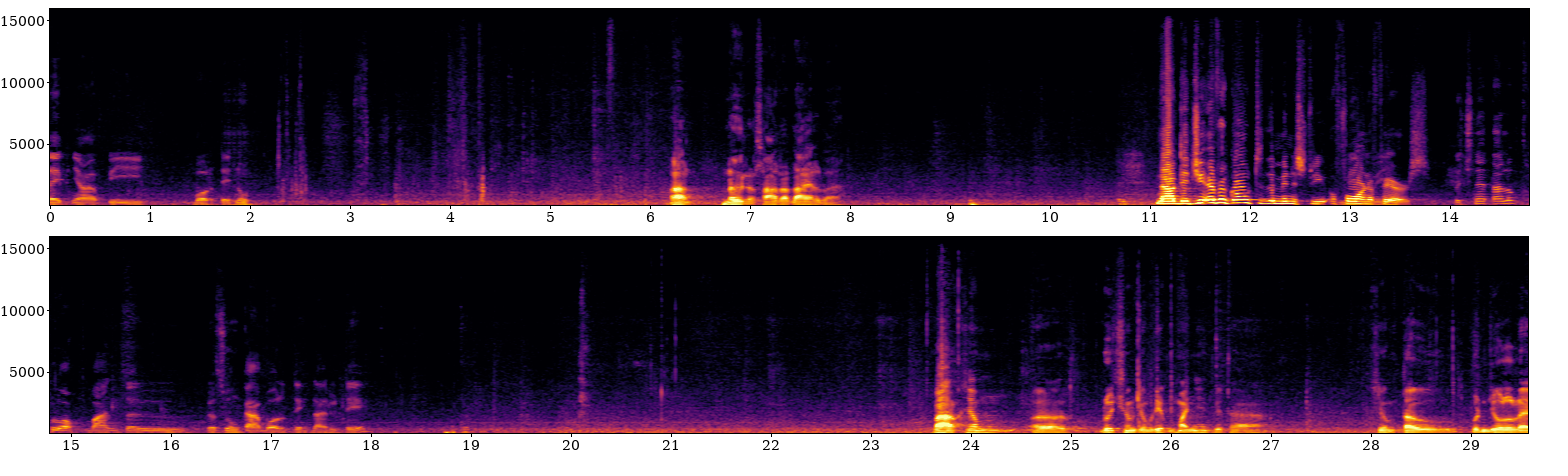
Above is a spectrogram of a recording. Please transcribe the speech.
លេខផ្ញើពីបរទេសនោះ បាទនៅរក្សាដដែលបាទ Now, did you ever go to the Ministry of Foreign Maybe. Affairs? ដូច្នេះតើលោកធ្លាប់បានទៅក្រសួងការបរទេសដែរឬទេបាទខ្ញុំអឺដូចខ្ញុំជម្រាបមិញហ្នឹងគឺថាខ្ញុំទៅពន្យល់ណែ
